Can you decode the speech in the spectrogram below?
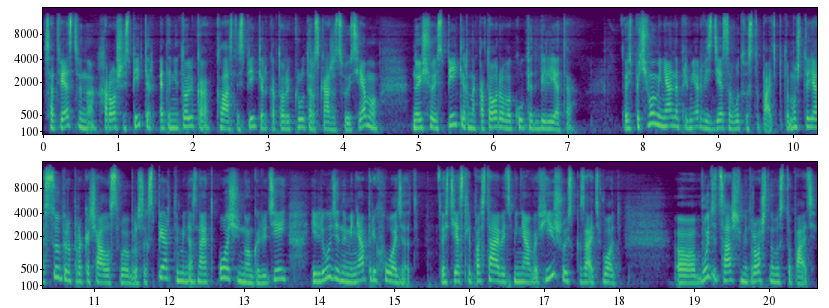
Соответственно, хороший спикер — это не только классный спикер, который круто расскажет свою тему, но еще и спикер, на которого купят билеты. То есть почему меня, например, везде зовут выступать? Потому что я супер прокачала свой образ эксперта, меня знает очень много людей, и люди на меня приходят. То есть если поставить меня в афишу и сказать, вот, э, будет Саша Митрошина выступать,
